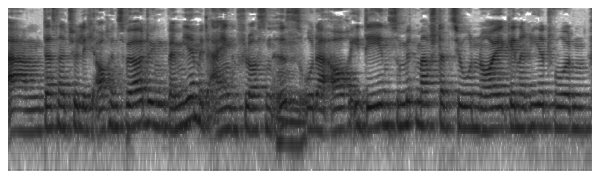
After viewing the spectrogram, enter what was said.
ähm, das natürlich auch ins Wording bei mir mit eingeflossen ist mhm. oder auch Ideen zu Mitmachstationen neu generiert wurden.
